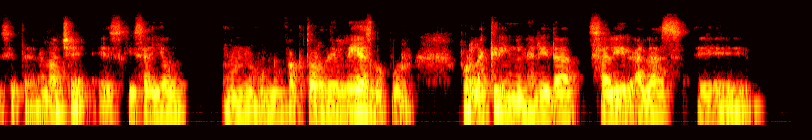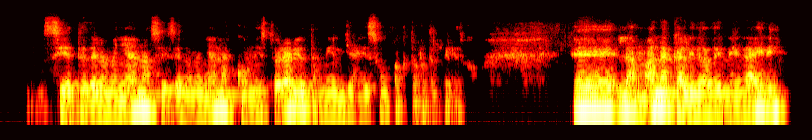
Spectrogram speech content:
7 de la noche, es quizá ya un, un, factor de riesgo por, por, la criminalidad. Salir a las 7 eh, de la mañana, 6 de la mañana con este horario también ya es un factor de riesgo. Eh, la mala calidad en el aire,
